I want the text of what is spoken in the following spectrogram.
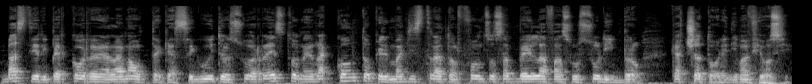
Basti ripercorrere la notte che ha seguito il suo arresto nel racconto che il magistrato Alfonso Sabella fa sul suo libro Cacciatori di mafiosi.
